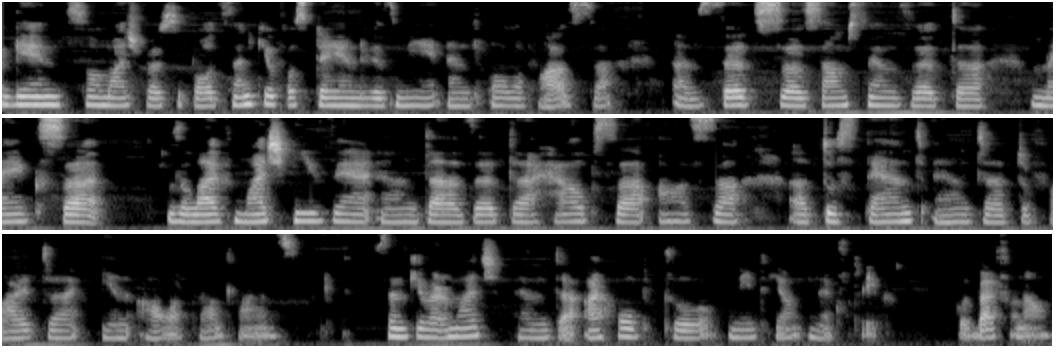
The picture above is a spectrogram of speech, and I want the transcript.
again so much for support. Thank you for staying with me and all of us. Uh, that's uh, something that uh, makes uh, the life much easier and uh, that uh, helps us to stand and to fight in our front lines. Thank you very much and I hope to meet you next week. Goodbye for now.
